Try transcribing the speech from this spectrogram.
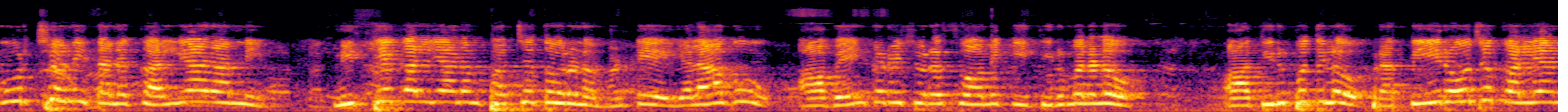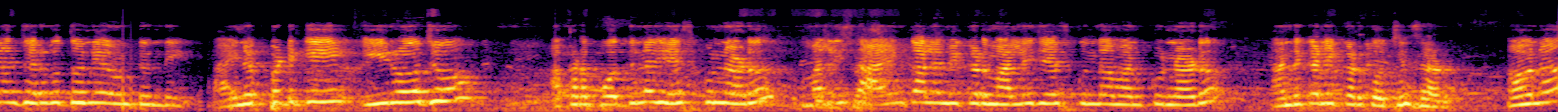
కూర్చొని తన కళ్యాణాన్ని నిత్య కళ్యాణం పచ్చతోరణం అంటే ఎలాగూ ఆ వెంకటేశ్వర స్వామికి తిరుమలలో ఆ తిరుపతిలో ప్రతిరోజు కళ్యాణం జరుగుతూనే ఉంటుంది. అయినప్పటికీ ఈ రోజు అక్కడ పొద్దున చేసుకున్నాడు మళ్ళీ సాయంకాలం ఇక్కడ మళ్ళీ చేసుకుందాం అనుకున్నాడు అందుకని ఇక్కడికి వచ్చేసాడు. అవునా?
